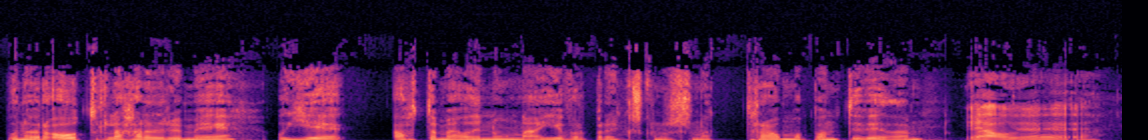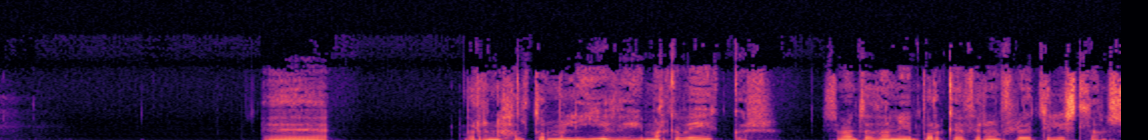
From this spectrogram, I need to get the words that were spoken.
búin að vera ótrúlega harður við mig og ég átta mig á því núna að ég var bara einhvers konar svona trámabondið við hann. Já, já, já, uh, var hann að honum að lífi í marga vikur sem enda þannig ég borgaði fyrir hann flug til Íslands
